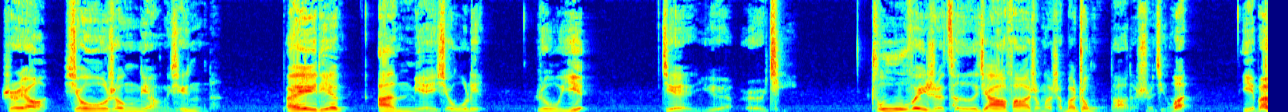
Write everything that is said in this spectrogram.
是要修生养性的，白天安眠修炼，入夜见月而起。除非是此家发生了什么重大的事情外，一般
